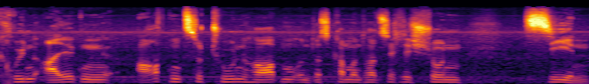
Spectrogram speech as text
Grünalgenarten zu tun haben und das kann man tatsächlich schon sehen.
